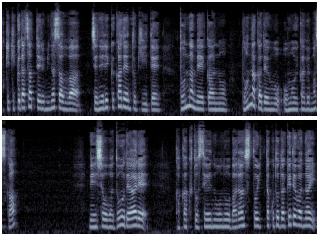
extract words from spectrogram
お聞きくださっている皆さんはジェネリック家電と聞いてどんなメーカーのどんな家電を思い浮かべますか？名称はどうであれ価格と性能のバランスといったことだけではない。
